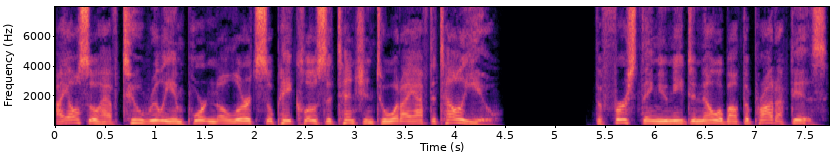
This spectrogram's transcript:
I also have two really important alerts so pay close attention to what I have to tell you. The first thing you need to know about the product is,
